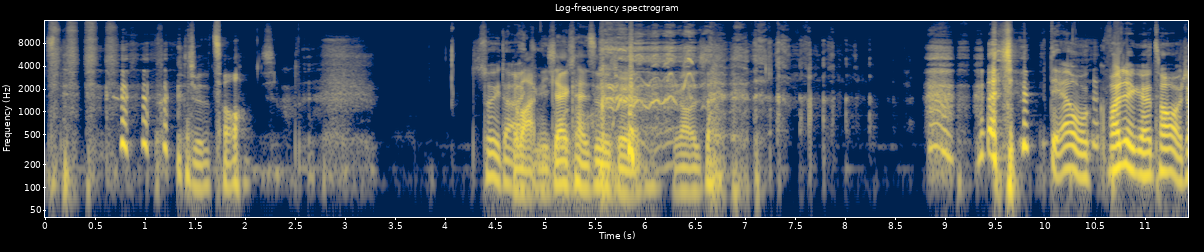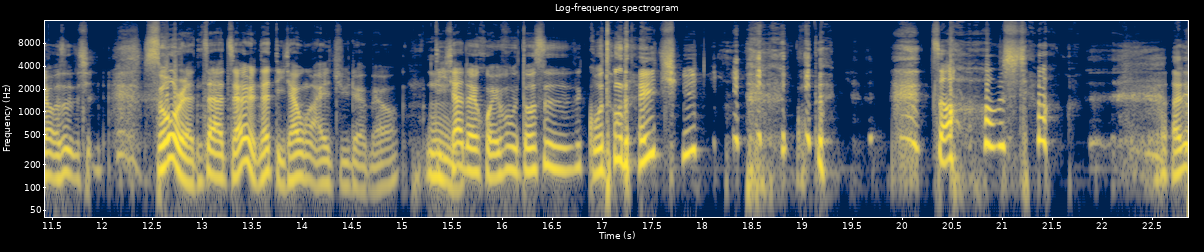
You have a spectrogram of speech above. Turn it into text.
觉得超好笑，所以的对吧？你现在看是不是觉得很好笑？而且等一下我发现一个超好笑的事情，所有人在只要有人在底下问 IG 的，有没有、底下的回复都是国通的 IG，超好笑。而且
